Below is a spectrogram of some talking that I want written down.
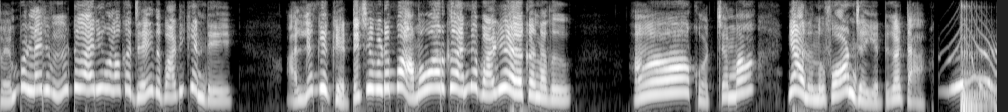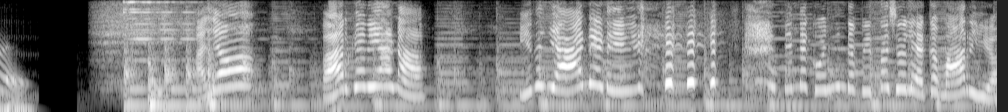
പെമ്പിള്ളേര് വീട്ടുകാര്യങ്ങളൊക്കെ ചെയ്ത് പഠിക്കണ്ടേ? അല്ലെങ്കിൽ കെട്ടിച്ചു വിടുമ്പോ അമ്മമാർക്ക് തന്നെ വഴി കേൾക്കണത്. ആ കൊച്ചമ്മ ഞാനൊന്ന് ഫോൺ ചെയ്യട്ട് കേട്ടാ. ഹലോ ഭാർഗവിയാണാ ഇത് ഞാനടി. നിന്റെ കുഞ്ഞിന്റെ പിത്തശൂലയൊക്കെ മാറിയോ?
